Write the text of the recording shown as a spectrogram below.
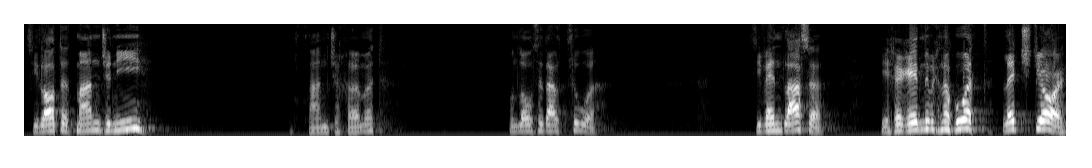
Sie laden die Menschen ein. Die Menschen kommen und hören auch zu. Sie wollen lesen. Ich erinnere mich noch gut, letztes Jahr,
